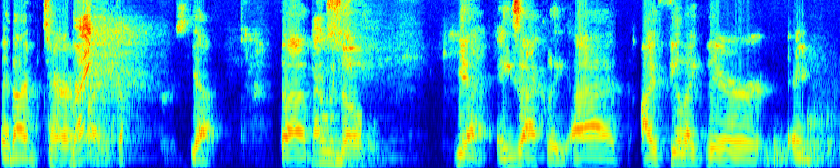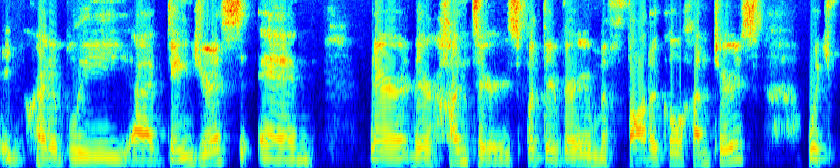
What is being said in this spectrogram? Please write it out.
and I'm terrified Right. of dinosaurs. Yeah. Uh, so, yeah, exactly. Uh, I feel like they're in- incredibly uh, dangerous, and they're they're hunters, but they're very methodical hunters, which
